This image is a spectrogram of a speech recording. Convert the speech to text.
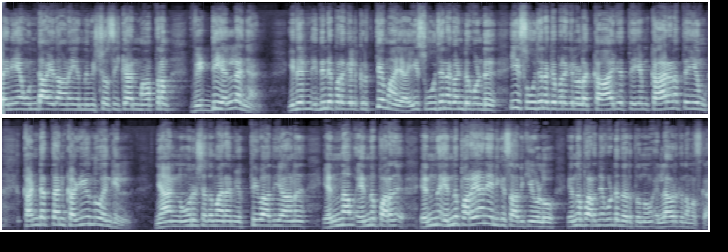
തനിയെ ഉണ്ടായതാണ് എന്ന് വിശ്വസിക്കാൻ മാത്രം വിഡ്ഢിയല്ല ഞാൻ. ഇതിൽ ഇതിന്റെ പിറകിൽ കൃത്യമായ ഈ സൂചന കണ്ടുകൊണ്ട് ഈ സൂചനയ്ക്ക് പിറകിലുള്ള കാര്യത്തെയും കാരണത്തെയും കണ്ടെത്താൻ കഴിയുന്നുവെങ്കിൽ ഞാൻ നൂറ് ശതമാനം യുക്തിവാദിയാണ് എന്ന എന്ന് പറഞ്ഞ് എന്ന് എന്ന് പറയാനേ എനിക്ക് സാധിക്കുകയുള്ളൂ എന്ന് പറഞ്ഞുകൊണ്ട് നിർത്തുന്നു. എല്ലാവർക്കും നമസ്കാരം.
